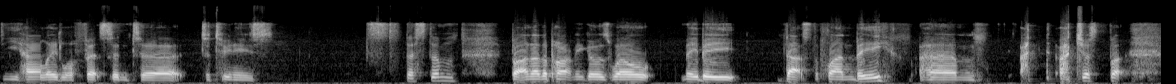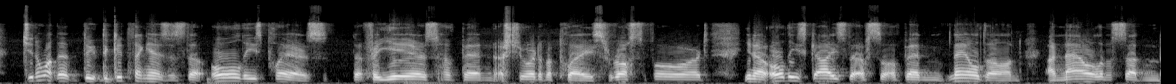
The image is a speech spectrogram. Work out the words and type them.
see how Laidlaw fits into to Tooney's system, but another part of me goes, well, maybe that's the plan B. Um, I, I just, but do you know what the, the the good thing is? Is that all these players that for years have been assured of a place, Ross Ford, you know, all these guys that have sort of been nailed on are now all of a sudden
